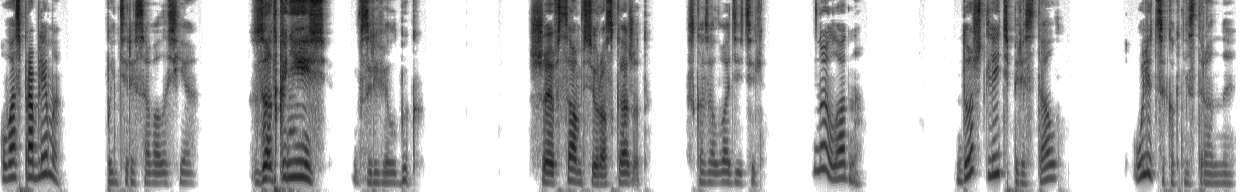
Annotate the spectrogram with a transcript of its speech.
«У вас проблемы?» — поинтересовалась я. «Заткнись!» — взревел бык. «Шеф сам все расскажет», — сказал водитель. «Ну и ладно». Дождь лить перестал. Улицы, как ни странно,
